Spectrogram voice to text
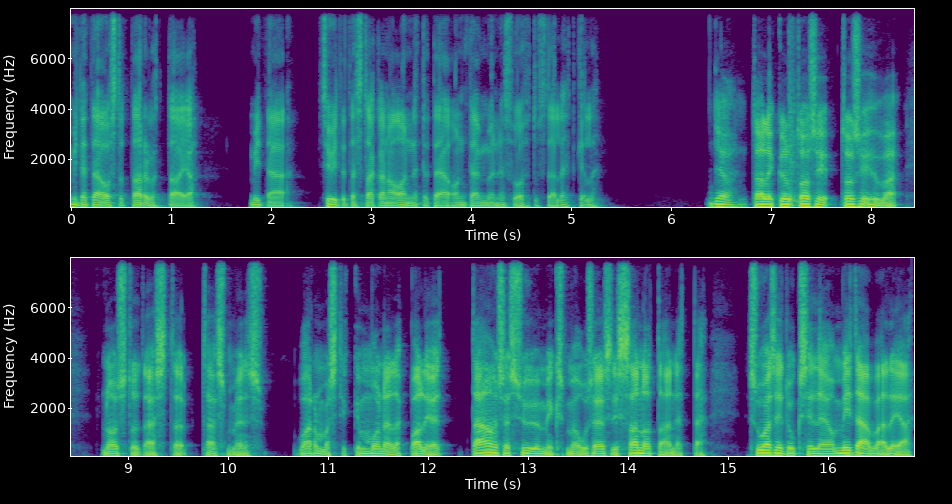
mitä tämä osto tarkoittaa ja mitä syitä tässä takana on, että tämä on tämmöinen suositus tällä hetkellä. Joo, tämä oli kyllä tosi, tosi hyvä nosto tästä. Tässä menisi varmastikin monelle paljon. Että tämä on se syy, miksi me usein siis sanotaan, että suosituksille ei ole mitään väliä,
